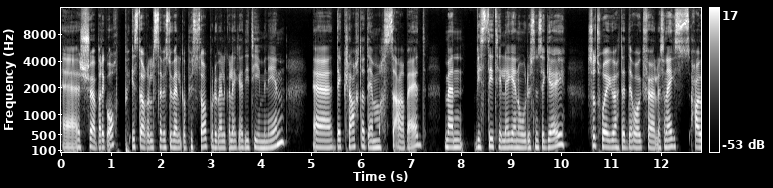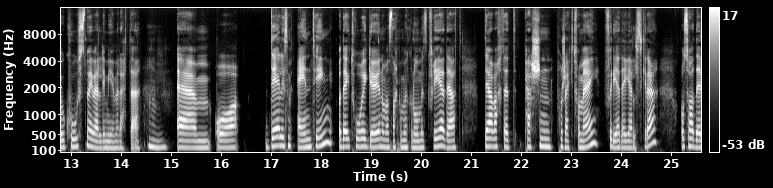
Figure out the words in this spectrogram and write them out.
eh, kjøpe deg opp i størrelse hvis du velger å pusse opp og du velger å legge de timene inn. Eh, det er klart at det er masse arbeid, men hvis det i tillegg er noe du syns er gøy, så tror jeg jo at det òg føles sånn. Jeg har jo kost meg veldig mye med dette. Em, og det er liksom én ting, og det jeg tror er gøy når man snakker om økonomisk frihet, det er at det har vært et passion-prosjekt for meg, fordi at jeg elsker det. Og så har det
